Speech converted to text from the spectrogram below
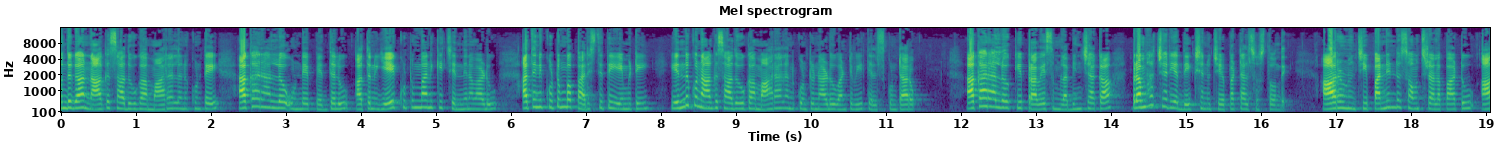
ముందుగా నాగసాధువుగా మారాలనుకుంటే అకారాల్లో ఉండే పెద్దలు అతను ఏ కుటుంబానికి చెందినవాడు అతని కుటుంబ పరిస్థితి ఏమిటి ఎందుకు నాగసాధువుగా మారాలనుకుంటున్నాడు వంటివి తెలుసుకుంటారు. అకారాల్లోకి ప్రవేశం లభించాక బ్రహ్మచర్య దీక్షను చేపట్టాల్సి వస్తోంది ఆరు నుంచి పన్నెండు సంవత్సరాల పాటు ఆ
